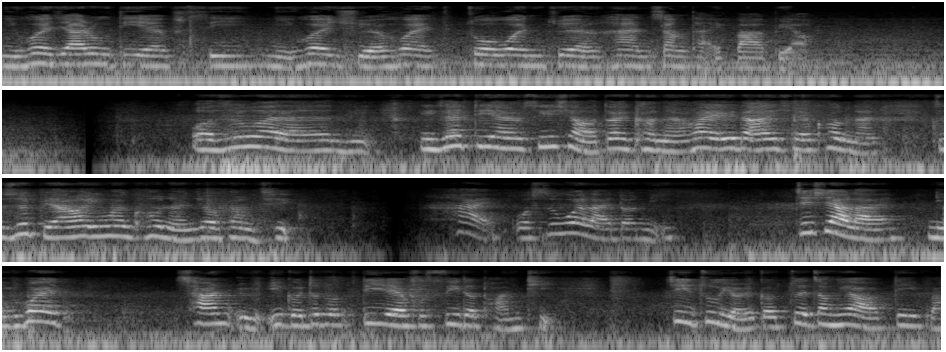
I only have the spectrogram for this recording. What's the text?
你会加入 DFC，你会学会做问卷和上台发表。我是未来的你，你在 DFC 小队可能会遇到一些困难，只是不要因为困难就放弃。嗨，我是未来的你，接下来你会参与一个叫做 DFC 的团体，记住有一个最重要的地方，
